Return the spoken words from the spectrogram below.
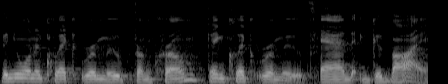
Then you want to click remove from Chrome, then click remove and goodbye.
